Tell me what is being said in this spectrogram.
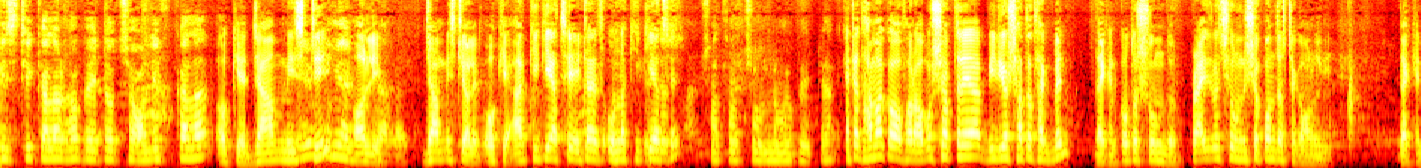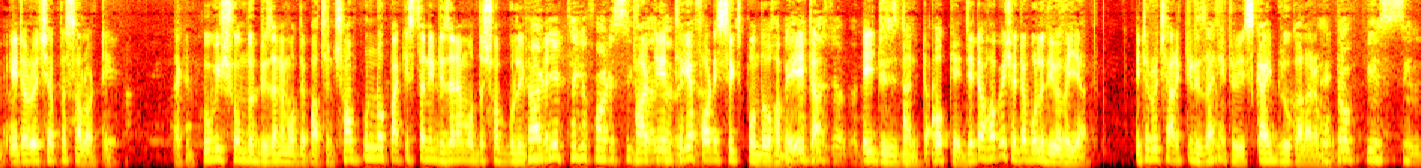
মিষ্টি কালার হবে এটা হচ্ছে অলিভ কালার ওকে জাম মিষ্টি অলিভ জাম মিষ্টি অলিভ ওকে আর কি কি আছে? এটা অন্য কি কি আছে? একটা ধামাকা অফার। অবশ্যই আপনারা ভিডিওর সাথে থাকবেন। দেখেন কত সুন্দর। প্রাইস রয়েছে উনিশশো পঞ্চাশ টাকা অনলি দেখেন এটা রয়েছে আপনার সালোয়ারটি দেখেন খুবই সুন্দর ডিজাইনের মধ্যে পাচ্ছেন। সম্পূর্ণ পাকিস্তানি ডিজাইনের মধ্যে সবগুলোই পাবেন। থার্টি এইট থেকে ফর্টি সিক্স পর্যন্ত হবে। এটা এই ডিজাইনটা ওকে যেটা হবে সেটা বলে দিবে ভাইয়া। এটা রয়েছে আরেকটি ডিজাইন এটা স্কাই ব্লু কালারের মধ্যে। এটাও পিএস সিল্ক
